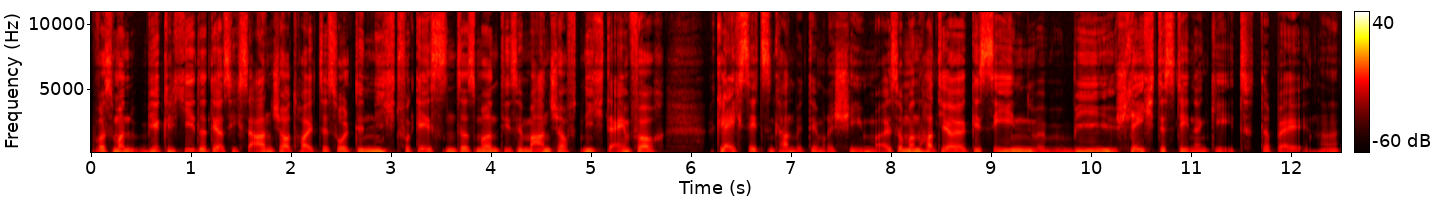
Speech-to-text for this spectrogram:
was man wirklich jeder, der sich anschaut heute, sollte nicht vergessen, dass man diese Mannschaft nicht einfach gleichsetzen kann mit dem Regime. Also man hat ja gesehen, wie schlecht es denen geht dabei. Ne?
